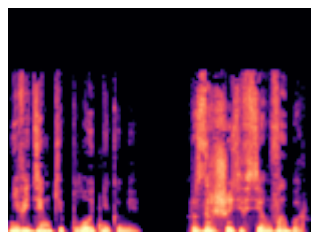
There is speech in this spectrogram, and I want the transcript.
невидимки — плотниками. Разрешите всем выбор».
